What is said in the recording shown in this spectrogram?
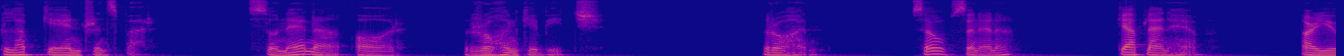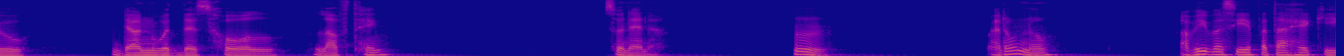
क्लब के एंट्रेंस पर। सुनैना और रोहन के बीच। रोहन सो सुनैना क्या प्लान है अब? Are you done with this whole love thing Sunaina hmm I don't know अभी बस ये पता है कि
